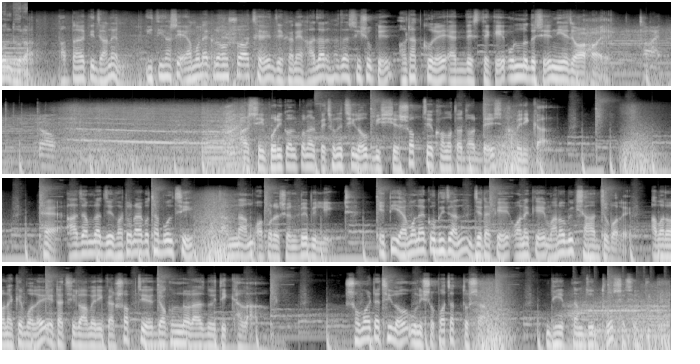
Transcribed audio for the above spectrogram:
বন্ধুরা, আপনারা কি জানেন, ইতিহাসে এমন এক রহস্য আছে যেখানে হাজার হাজার শিশুকে হঠাৎ করে এক দেশ থেকে অন্য দেশে নিয়ে যাওয়া হয়। আর সেই পরিকল্পনার পেছনে ছিল বিশ্বের সবচেয়ে ক্ষমতাধর দেশ, আমেরিকা। হ্যাঁ আজ আমরা যে ঘটনার কথা বলছি, তার নাম অপারেশন বেবি লিফট এটি এমন এক অভিযান যেটাকে অনেকে মানবিক সাহায্য বলে। আবার অনেকে বলে এটা ছিল আমেরিকার সবচেয়ে জঘন্য রাজনৈতিক খেলা। সময়টা ছিল উনিশশো পঁচাত্তর সাল। ভিয়েতনাম যুদ্ধ শেষের দিকে।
